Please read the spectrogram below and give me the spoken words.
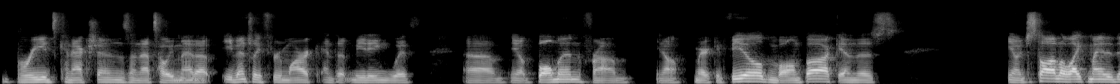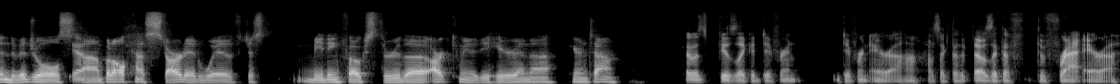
breeds connections. And that's how we met mm-hmm. up eventually through Mark, ended up meeting with, um, you know, Bowman from you know American Field and Ball and Buck, and there's you know just a lot of like-minded individuals. Yeah. Um, but all kind of started with just meeting folks through the art community here in uh, here in town. It was feels like a different different era, huh? I was like the, that was like the the frat era.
